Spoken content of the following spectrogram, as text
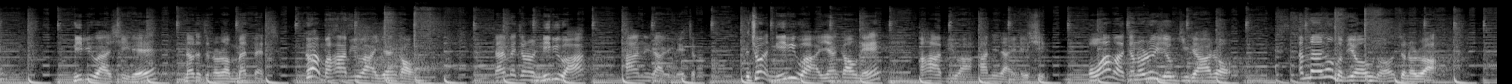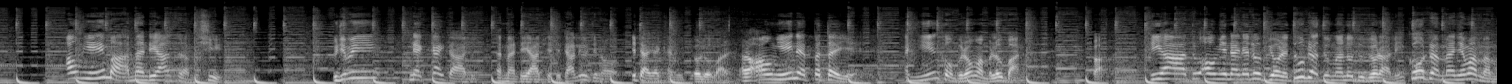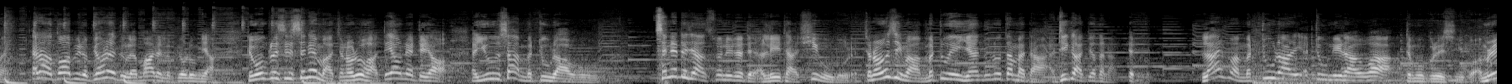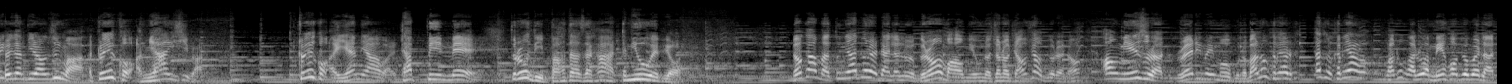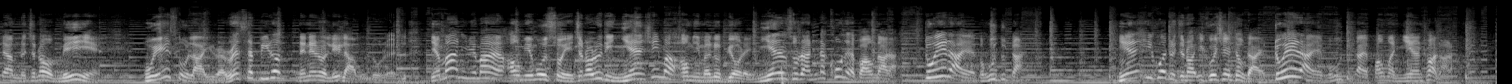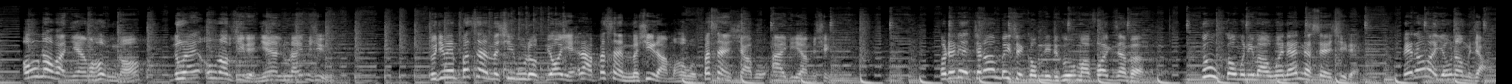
နိဗျူဟာရှိတယ်နောက်တော့ကျွန်တော်တို့ method သူကမဟာဗျူဟာအရန်ကောင်းတယ်ဒါပေမဲ့ကျွန်တော်နိဗျူဟာအားနေတာတွေလည်းကျွန်တော်တချို့ကနိဗျူဟာအရန်ကောင်းတယ်မဟာဗျူဟာအားနေတာတွေလည်းရှိတယ်ဘဝမှာကျွန်တော်တို့ယုံကြည်တာကတော့အမှန်လို့မပြောဘူးเนาะကျွန်တော်တို့ကအောင်မြင်ရေးမှာအမှန်တရားဆိုတာမရှိဘူးလူချင်းနဲ့ကြိုက်တာအမှန်တရားဖြစ်တယ်ဒါလေးကိုကျွန်တော်ပြစ်တာရိုက်ခံပြီးပြောလိုပါတယ်အဲ့တော့အောင်မြင်ရေးနဲ့ပတ်သက်ရင်အငင်းကုန်ဘယ်တော့မှမလုပ်ပါနဲ့ဟုတ် ဒီဟာ तू အောင်မြင်နိုင်တယ်လို့ပြောတယ်သူ့အတွက် तू မှန်လို့ तू ပြောတာလေကိုယ့်အတွက်မှန်ချင်မှမှန်မှန်အဲ့တော့သွားပြီးတော့ပြောတဲ့သူလည်းမှားတယ်လို့ပြောလို့မရဒီမိုကရေစီစနစ်မှာကျွန်တော်တို့ဟာတယောက်နဲ့တယောက်အယူအဆမတူတာကိုစနစ်တကျဆွေးနွေးတတ်တဲ့အလေးထားရှိဖို့လိုတယ်ကျွန်တော်တို့စီမှာမတူရင်ရန်သူလို့သတ်မှတ်တာအဓိကပြဿနာဖြစ်တယ် live မှာမတူတာတွေအတူနေတာကဒီမိုကရေစီပေါ့အမေရိကန်ပြည်ထောင်စုမှာအတွေးခေါ်အများကြီးရှိပါတယ်အတွေးခေါ်အယမ်းများပါတယ်ဒါပေမဲ့သူတို့ဒီဘာသာစကားကတစ်မျိုးပဲပြောတယ် လောကမှာသူများပြောတဲ့အတိုင်းလည်းလို့ဘယ်တော့မှမအောင်မြင်ဘူးတော့ကျွန်တော်တောက်လျှောက်ပြောတယ်နော်အောင်မြင်ဆိုတာ ready made မဟုတ်ဘူးနော်ဘာလို့ခင်ဗျားအဲ့ဆိုခင်ဗျားဘာလို့ငါတို့ကမင်းဟောပြောပွဲလာတက်မလို့ကျွန်တော်မေးရင်ဝေးဆိုလာယူတာ recipe တော့နည်းနည်းတော့လေးလာဘူးလို့လေညမနီမြမအောင်မြင်ဖို့ဆိုရင်ကျွန်တော်တို့ဒီညံရှိမှအောင်မြင်မယ်လို့ပြောတယ်ညံဆိုတာနှစ်ခုနဲ့ပေါင်းတာတာတွေးတာရဲ့ဘ ഹു တုတညံ equal to ကျွန်တော် equation ထုတ်တာရဲ့တွေးတာရဲ့ဘ ഹു တုတရဲ့ပေါင်းမှညံထွက်လာတာအုံနောက်ကညံမဟုတ်ဘူးနော်လူတိုင်းအုံနောက်ရှိတယ်ညံလူတိုင်းမရှိဘူး သူချင်းပတ်စံမရှိဘူးလို့ပြောရင်အဲ့ဒါပတ်စံမရှိတာမဟုတ်ဘူးပတ်စံရှာဖို့ idea မရှိဘူးဟိုတနေ့ကျွန်တော်မိတ်ဆွေ company တခုအမှာ for example သူ့ company မှာဝန်ထမ်း20ရှိတယ်ဘယ်တော့မှယုံတော့မကြောက်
